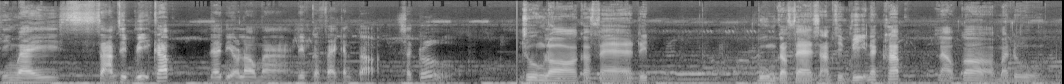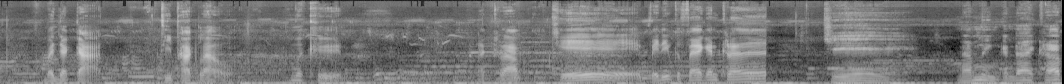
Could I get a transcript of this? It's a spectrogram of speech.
ทิ้งไว้ 30 วิครับ แล้วเดี๋ยวเรามาริบกาแฟกันต่อ สักครู่ช่วงรอกาแฟริบ บูมกาแฟ 30 วินะครับ เราก็มาดูบรรยากาศที่พักเราเมื่อคืนนะครับโอเค ไปริบกาแฟกันครับโอเค น้ำหนึ่งกันได้ครับ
